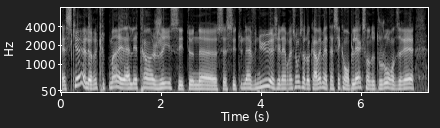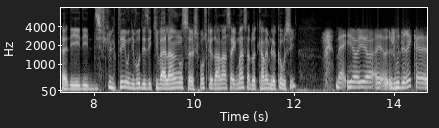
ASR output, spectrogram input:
Est-ce que le recrutement à l'étranger, c'est une, euh, c'est une avenue? J'ai l'impression que ça doit quand même être assez complexe. On a toujours, on dirait, euh, des, difficultés au niveau des équivalences. Je suppose que dans l'enseignement, ça doit être quand même le cas aussi. Ben, il y a, y a, euh, je vous dirais que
